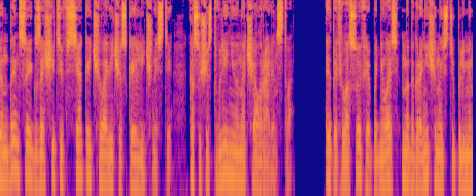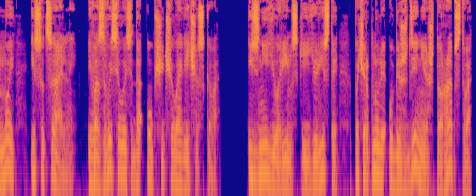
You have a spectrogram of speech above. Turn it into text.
тенденцией к защите всякой человеческой личности, к осуществлению начал равенства. Эта философия поднялась над ограниченностью племенной и социальной и возвысилась до общечеловеческого. Из нее римские юристы почерпнули убеждение, что рабство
